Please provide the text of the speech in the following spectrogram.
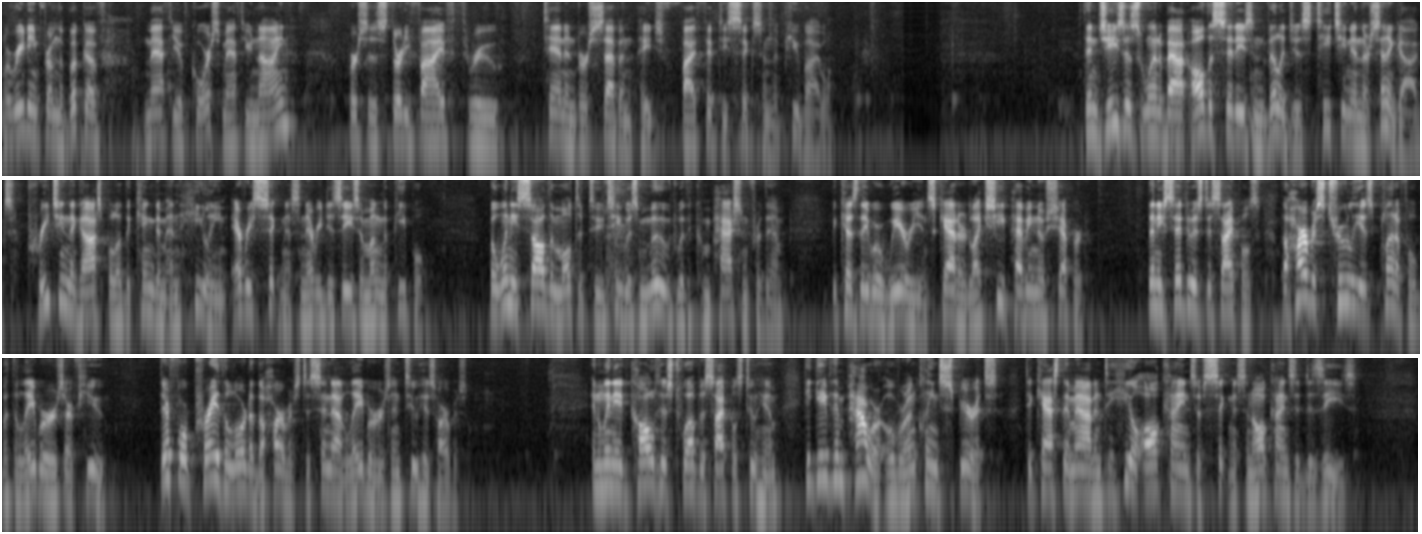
We're reading from the book of Matthew, of course, Matthew 9, verses 35 through 10 and verse 7, page 556 in the Pew Bible. Then Jesus went about all the cities and villages, teaching in their synagogues, preaching the gospel of the kingdom, and healing every sickness and every disease among the people. But when he saw the multitudes, he was moved with compassion for them because they were weary and scattered like sheep having no shepherd. Then he said to his disciples, The harvest truly is plentiful, but the laborers are few. Therefore, pray the Lord of the harvest to send out laborers into his harvest. And when he had called his twelve disciples to him, he gave them power over unclean spirits to cast them out and to heal all kinds of sickness and all kinds of disease.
